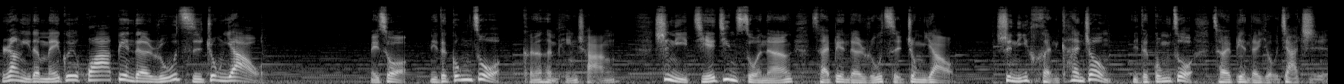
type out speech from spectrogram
让你的玫瑰花变得如此重要。”没错，你的工作可能很平常，是你竭尽所能才变得如此重要，是你很看重你的工作才会变得有价值。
